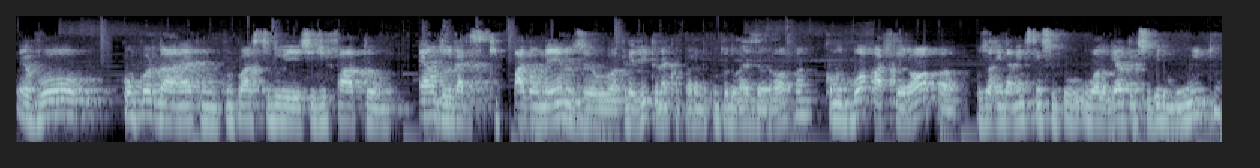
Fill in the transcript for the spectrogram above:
Eu vou concordar né, com, com quase tudo isso. De fato, é um dos lugares que pagam menos, eu acredito, né, comparando com todo o resto da Europa. Como boa parte da Europa, os arrendamentos têm subido, o aluguel tem subido muito.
